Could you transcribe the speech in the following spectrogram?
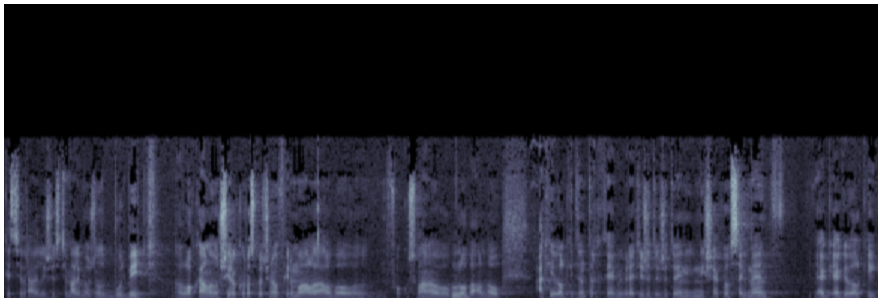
keď ste vravili, že ste mali možnosť buď byť lokálnou, široko rozkročenou firmou, ale, alebo fokusovanou hmm. globálnou. Aký je veľký ten trh, jak vyberáte? Že to, že to je nižší jako segment? Jak, jak je veľký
